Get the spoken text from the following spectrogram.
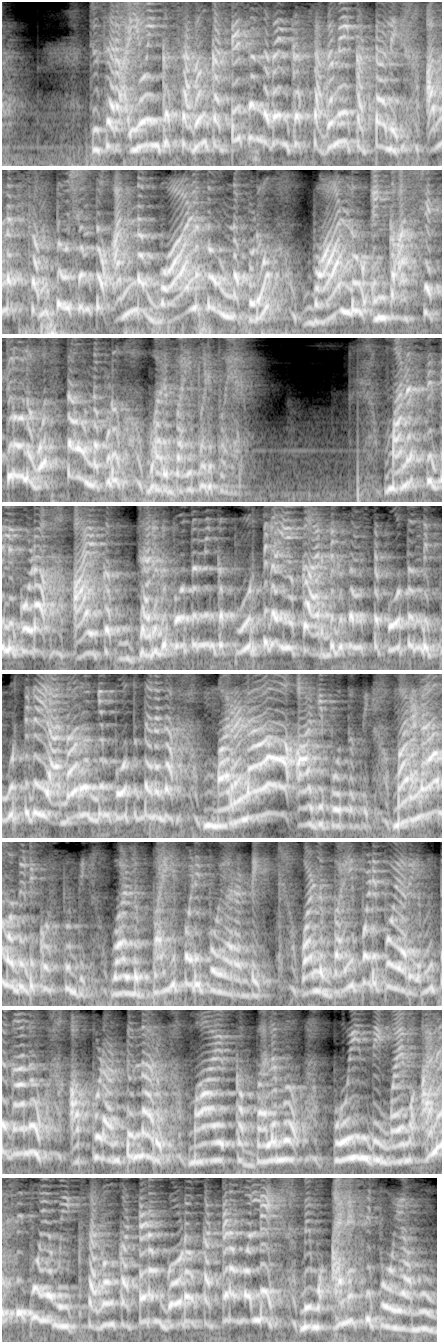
చూసారా? అయ్యో ఇంకా సగం కట్టేశాం కదా ఇంకా సగమే కట్టాలి అన్న సంతోషంతో అన్న వాళ్ళతో ఉన్నప్పుడు వాళ్ళు ఇంకా ఆ శత్రువులు వస్తూ ఉన్నప్పుడు వారు భయపడిపోయారు. మనస్థితులు కూడా ఆ యొక్క జరిగిపోతుంది ఇంకా పూర్తిగా ఈ యొక్క ఆర్థిక సంస్థ పోతుంది పూర్తిగా ఈ అనారోగ్యం పోతుంది అనగా మరలా ఆగిపోతుంది మరలా మొదటికి వస్తుంది. వాళ్ళు భయపడిపోయారండి. వాళ్ళు భయపడిపోయారు. ఎంతగానో అప్పుడు అంటున్నారు మా యొక్క బలము పోయింది మేము అలసిపోయాము. ఈ సగం కట్టడం గోడ కట్టడం వల్లే మేము అలసిపోయాము.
